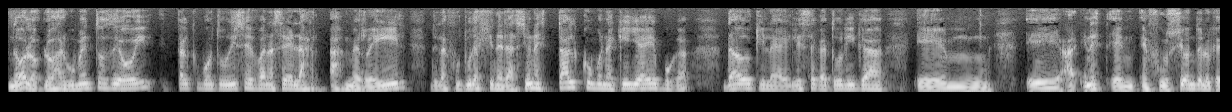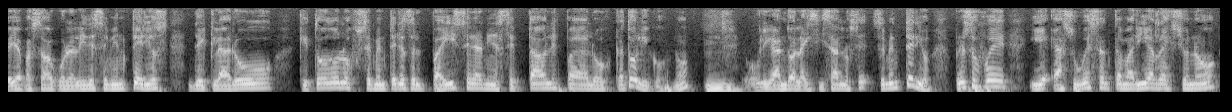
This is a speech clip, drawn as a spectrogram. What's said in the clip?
No, los argumentos de hoy, tal como tú dices, van a ser el hazme reír de las futuras generaciones, tal como en aquella época, dado que la Iglesia Católica, em, eh, en, en, función de lo que había pasado con la ley de cementerios, declaró que todos los cementerios del país eran inaceptables para los católicos, ¿no? Mm. Obligando a laicizar los cementerios. Pero eso fue, y a su vez Santa María reaccionó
